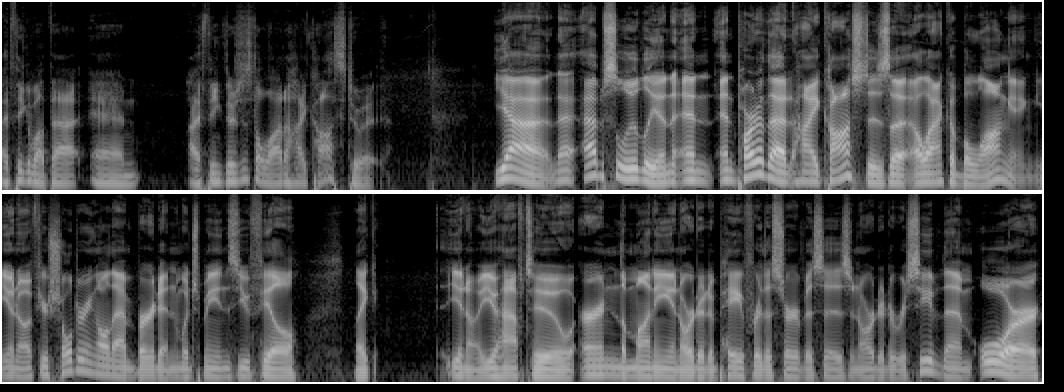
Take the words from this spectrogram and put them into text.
I think about that and I think there's just a lot of high costs to it. Yeah, that, absolutely, and and and part of that high cost is a, a lack of belonging. You know, if you're shouldering all that burden, which means you feel like, you know, you have to earn the money in order to pay for the services in order to receive them, or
